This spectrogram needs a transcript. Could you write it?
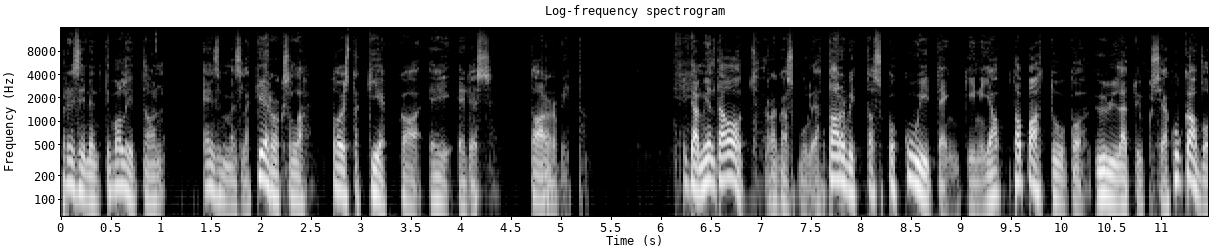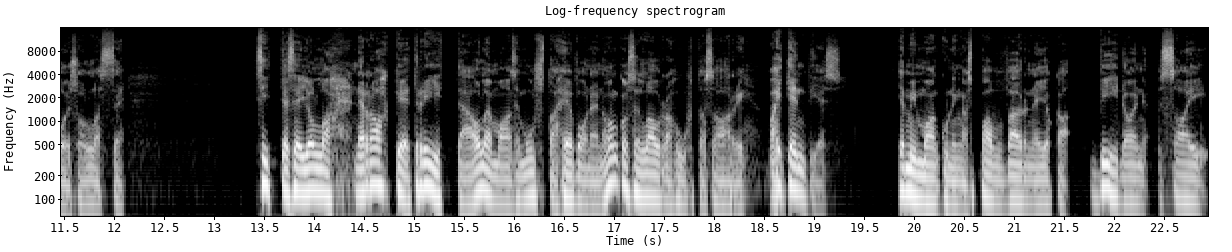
presidentti valitaan ensimmäisellä kierroksella, toista kiekkaa ei edes tarvita. Mitä mieltä oot, rakas kuulija? Tarvittaisiko kuitenkin ja tapahtuuko yllätyksiä? Kuka voisi olla se sitten se, jolla ne rahkeet riittää olemaan se musta hevonen? Onko se Laura Huhtasaari vai kenties Keminmaan kuningas Paavo Väyrynen, joka vihdoin sai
